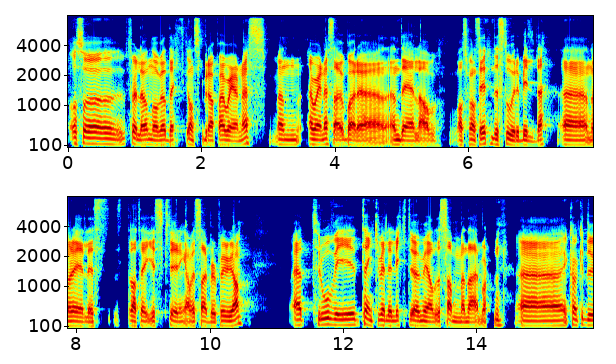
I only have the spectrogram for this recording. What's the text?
Og så føler jeg nå vi har dekket ganske bra på awareness. Men awareness er jo bare en del av hva skal man si, det store bildet eh, når det gjelder strategisk styring av et cyberprogram. Jeg tror vi tenker veldig likt og gjør mye av det samme der, Morten. Eh, kan ikke du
